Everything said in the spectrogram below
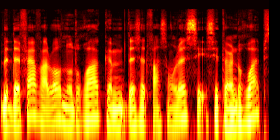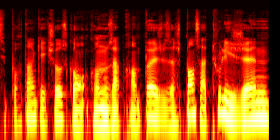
de faire valoir nos droits comme de cette façon-là, c'est un droit, puis c'est pourtant quelque chose qu'on qu'on nous apprend pas. Je pense à tous les jeunes,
